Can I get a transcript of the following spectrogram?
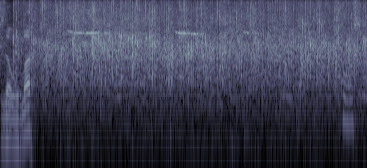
sizə uğurlar. Xoş.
